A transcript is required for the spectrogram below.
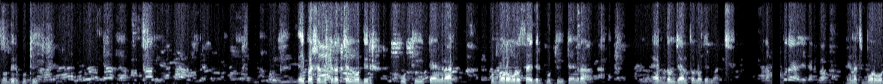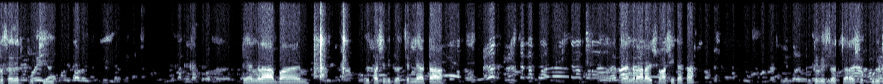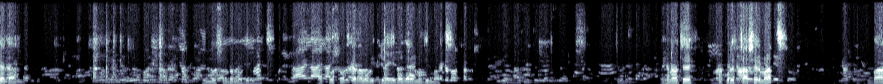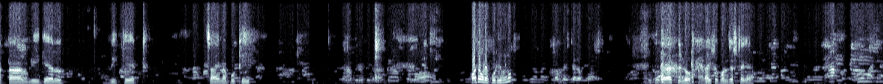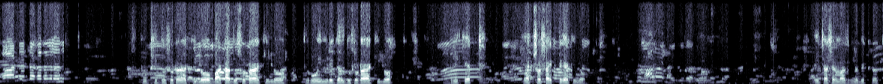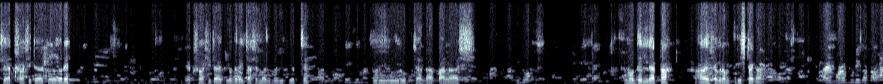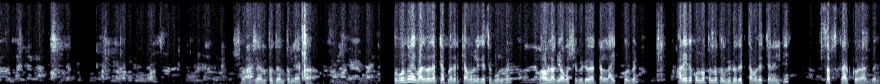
নদীর পুঁটি এই পাশে বিক্রি হচ্ছে নদীর পুঁটি, ট্যাংরা, খুব বড় বড় সাইজের পুঁটি, ট্যাংরা, একদম জ্যান্ত নদীর মাছ। এখানে আছে বড় বড় সাইজের পুঁটি, ট্যাংরা বাইম ওই পাশে বিক্রি হচ্ছে ল্যাটা, ট্যাংরা আড়াইশো আশি টাকা পুঁটি বিক্রি হচ্ছে আড়াইশো কুড়ি টাকা। সুন্দর সুন্দর নদীর মাছ এত সস্তা দামে বিক্রি হয় এই বাজারে নদীর মাছ এখানে হচ্ছে পুকুরের চাষের মাছ বাটা মৃগেল ব্রিকেট, চায়না পুঁটি কত করে পুঁটিগুলো দুশো টাকা কিলো, আড়াইশো পঞ্চাশ টাকা। পুঁটি দুশো টাকা কিলো, বাটা দুশো টাকা কিলো, রুই মৃগেল দুশো টাকা কিলো, ব্রিকেট একশো ষাট টাকা কিলো। এই চাষের মাছগুলো বিক্রি হচ্ছে একশো আশি টাকা কিলো দরে। একশো আশি টাকা কিলো দরে এই চাষের মাছগুলো বিক্রি হচ্ছে। রুই, রূপচাঁদা, পাঙাশ, নদীর ল্যাটা আড়াইশো গ্রাম তিরিশ টাকা। সব জ্যান্ত জ্যান্ত লেখা। তো বন্ধুরা, এই মাছ বাজারটি আপনাদের কেমন লেগেছে বলবেন? ভালো লাগলে অবশ্যই ভিডিও একটা লাইক করবেন। আর এরকম নতুন নতুন ভিডিও দেখতে আমাদের চ্যানেলটি সাবস্ক্রাইব করে রাখবেন।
